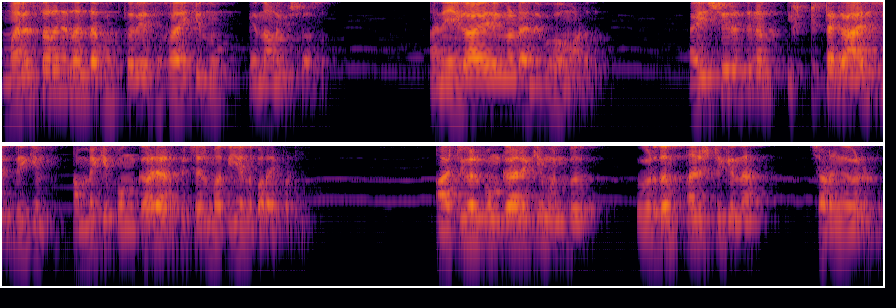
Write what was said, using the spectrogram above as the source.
മനസ്സറിഞ്ഞ് തന്റെ ഭക്തരെ സഹായിക്കുന്നു എന്നാണ് വിശ്വാസം. അനേകായിരങ്ങളുടെ അനുഭവമാണത്. ഐശ്വര്യത്തിനും ഇഷ്ടകാര്യസിദ്ധിക്കും അമ്മയ്ക്ക് പൊങ്കാല അർപ്പിച്ചാൽ മതി എന്ന് പറയപ്പെടുന്നു. ആറ്റുകാൽ പൊങ്കാലയ്ക്ക് മുൻപ് വ്രതം അനുഷ്ഠിക്കുന്ന ചടങ്ങുകളുണ്ട്.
